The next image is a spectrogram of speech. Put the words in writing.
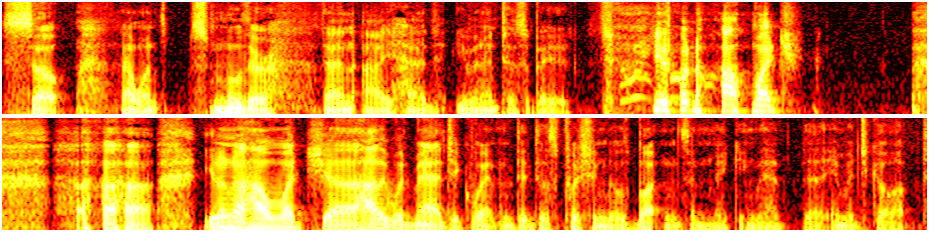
So that went smoother than I had even anticipated. you don't know how much. you don't know how much uh, Hollywood magic went into just pushing those buttons and making that uh, image go up.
